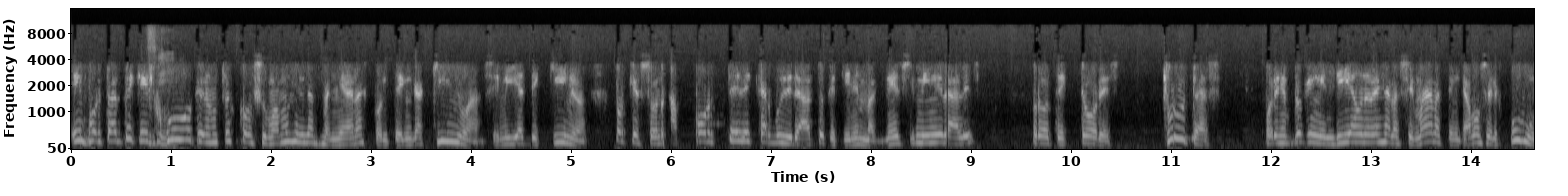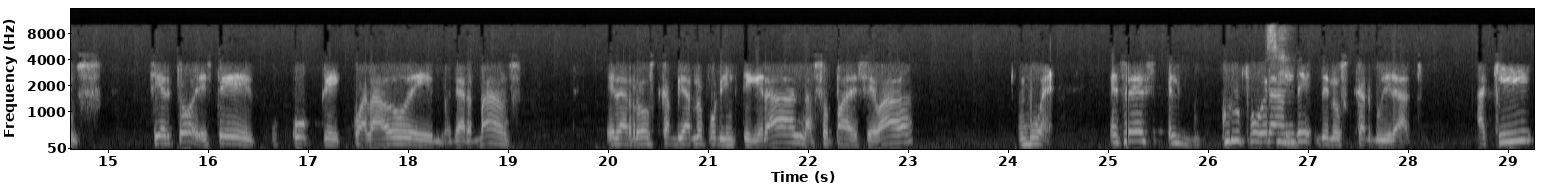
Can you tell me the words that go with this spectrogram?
Importante que el jugo que nosotros consumamos en las mañanas contenga quinoa, semillas de quinoa, porque son aporte de carbohidratos que tienen magnesio y minerales protectores. Frutas, por ejemplo, que en el día una vez a la semana tengamos el hummus, ¿cierto? Este cualado de garbanzo, el arroz cambiarlo por integral, la sopa de cebada. Bueno, ese es el grupo grande de los carbohidratos. Aquí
